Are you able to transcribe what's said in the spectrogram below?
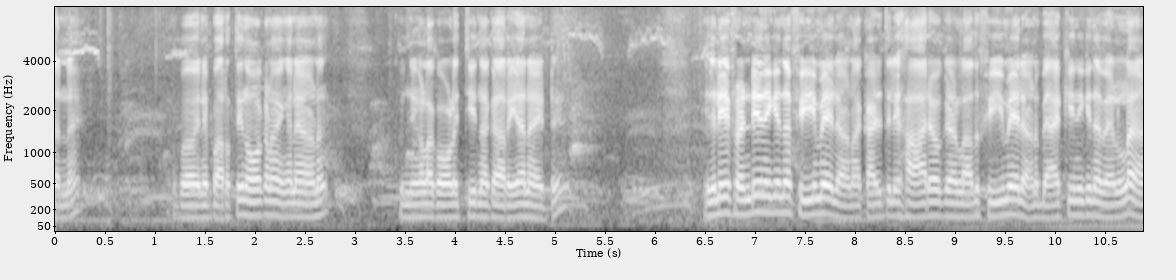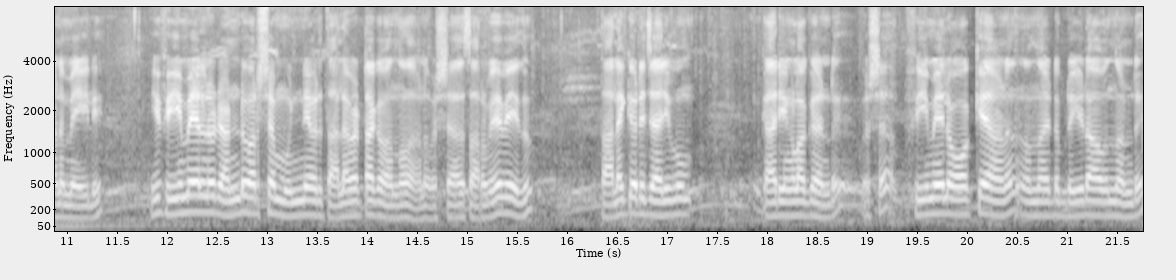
തന്നെ. അപ്പോൾ ഇനി പറത്തി നോക്കണം എങ്ങനെയാണ് കുഞ്ഞുങ്ങളെ ക്വാളിറ്റി എന്നൊക്കെ അറിയാനായിട്ട്. ഇതിൽ ഈ ഫ്രണ്ടിൽ നിൽക്കുന്ന ഫീമെയിലാണ് കഴുത്തിൽ ഹാരമൊക്കെ ഉള്ളത് അത് ഫീമെയിലാണ് ബാക്കിൽ നിൽക്കുന്ന വെള്ളയാണ് മെയിൽ ഈ ഫീമെയിലിന് രണ്ട് വർഷം മുന്നേ ഒരു തലവെട്ടൊക്കെ വന്നതാണ്. പക്ഷെ അത് സർവൈവ് ചെയ്തു. തലയ്ക്കൊരു ചരിവും കാര്യങ്ങളൊക്കെ ഉണ്ട്. പക്ഷെ ഫീമെയിൽ ഓക്കെ ആണ്. നന്നായിട്ട് ബ്രീഡ് ആവുന്നുണ്ട്.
